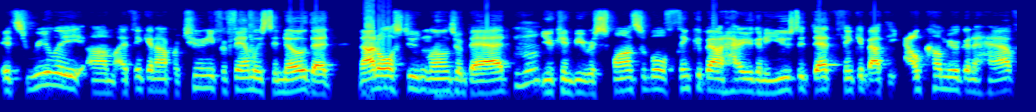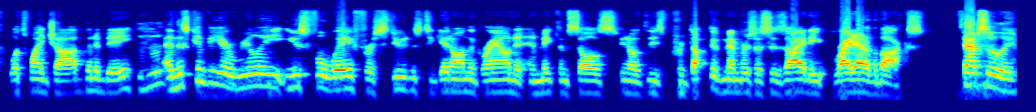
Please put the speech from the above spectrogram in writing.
it's really um, I think an opportunity for families to know that not all student loans are bad. Mm-hmm. You can be responsible. Think about how you're going to use the debt. Think about the outcome you're going to have. What's my job going to be? Mm-hmm. And this can be a really useful way for students to get on the ground and, and make themselves, you know, these productive members of society right out of the box. Absolutely.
